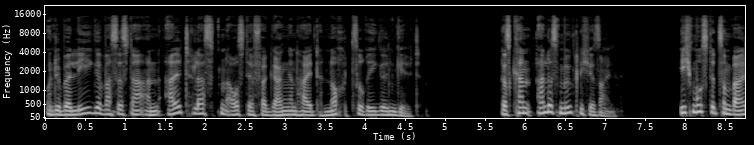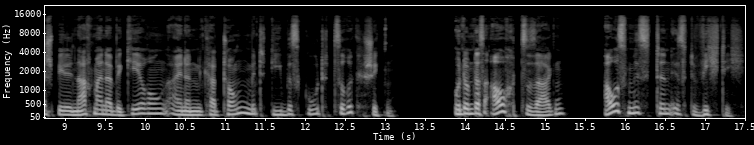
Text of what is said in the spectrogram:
und überlege, was es da an Altlasten aus der Vergangenheit noch zu regeln gilt. Das kann alles Mögliche sein. Ich musste zum Beispiel nach meiner Bekehrung einen Karton mit Diebesgut zurückschicken. Und um das auch zu sagen, Ausmisten ist wichtig.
